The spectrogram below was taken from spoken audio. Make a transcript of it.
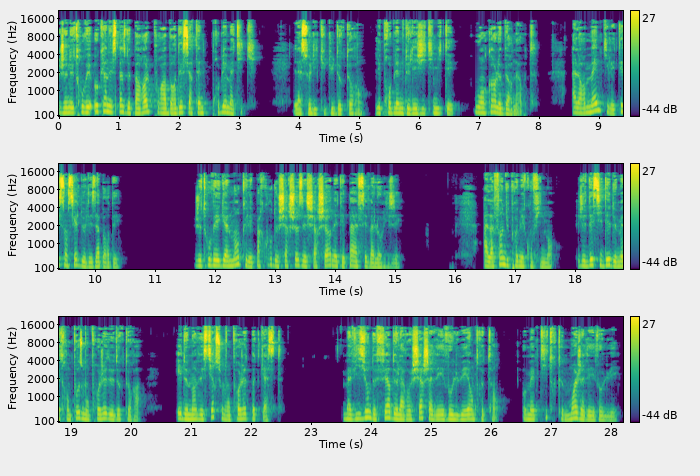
je ne trouvais aucun espace de parole pour aborder certaines problématiques. La solitude du doctorant, les problèmes de légitimité ou encore le burn-out. Alors même qu'il est essentiel de les aborder. Je trouvais également que les parcours de chercheuses et chercheurs n'étaient pas assez valorisés. À la fin du premier confinement, j'ai décidé de mettre en pause mon projet de doctorat et de m'investir sur mon projet de podcast. Ma vision de faire de la recherche avait évolué entre-temps, au même titre que moi j'avais évolué.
